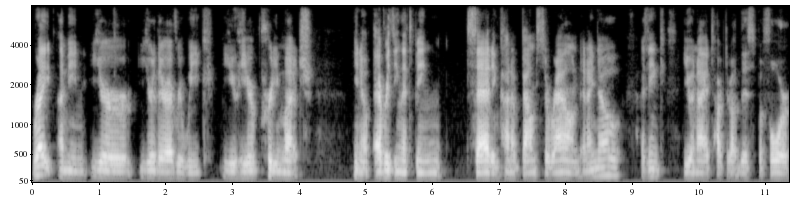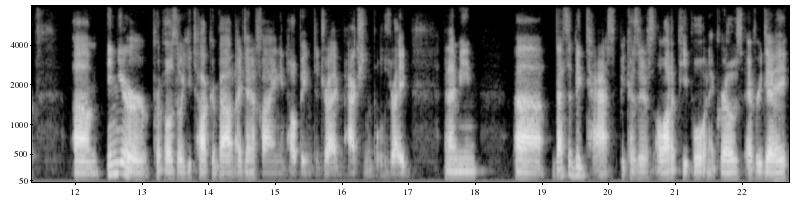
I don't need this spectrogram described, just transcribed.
Right. I mean, you're you're there every week. You hear pretty much, you know, everything that's being said and kind of bounced around. And I know I think you and I had talked about this before. Um, in your proposal, you talk about identifying and helping to drive actionables, right? And I mean, uh, that's a big task because there's a lot of people and it grows every day.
